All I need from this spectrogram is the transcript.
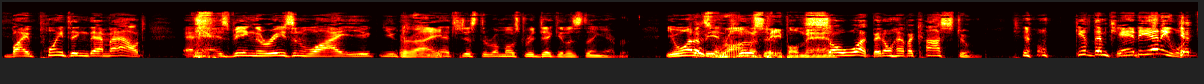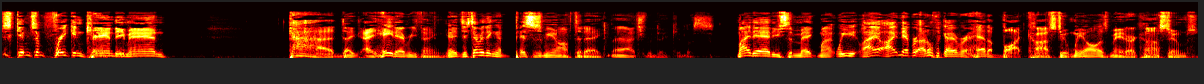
by pointing them out as being the reason why you you Right. it's just the most ridiculous thing ever. You want to be wrong with inclusive, people, man? So what? They don't have a costume. You know, give them candy anyway. Give- just give them some freaking candy, man. God, I, I hate everything. It, just everything that pisses me off today. That's ridiculous. My dad used to make my. We, I, I never. I don't think I ever had a bought costume. We always made our costumes.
